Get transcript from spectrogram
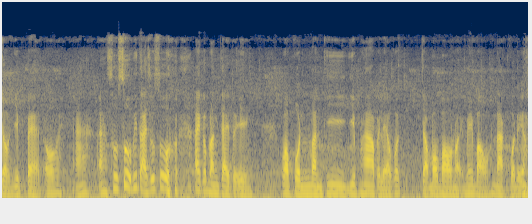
จอก28โอ้ยอะอะสู้ๆพี่ต่ายสู้ๆให้กำลังใจตัวเอง ว่าพ้นวันที่25ไปแล้วก็จะเบาๆหน่อยไม่เบาหนักกว่าเดิม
